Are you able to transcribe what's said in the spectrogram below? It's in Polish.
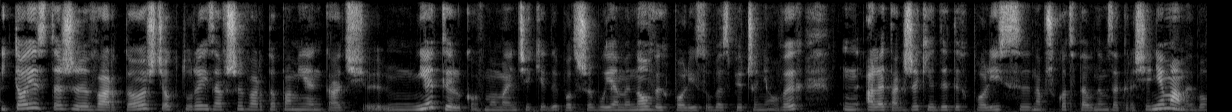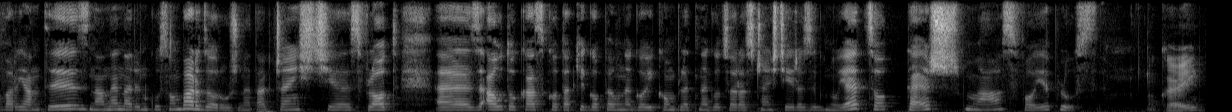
I to jest też wartość, o której zawsze warto pamiętać, y, nie tylko w momencie, kiedy potrzebujemy nowych polis ubezpieczeniowych, ale także kiedy tych polis na przykład w pełnym zakresie nie mamy, bo warianty znane na rynku są bardzo różne, tak? Część e, z flot e, z autokasko takiego pełnego i kompletnego coraz częściej rezygnuje, co też ma swoje plusy. Okej. Okay.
